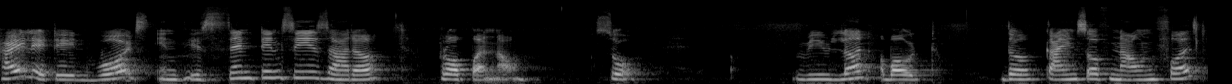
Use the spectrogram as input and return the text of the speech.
highlighted words in these sentences are a proper noun. So, we learn about the kinds of noun first.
